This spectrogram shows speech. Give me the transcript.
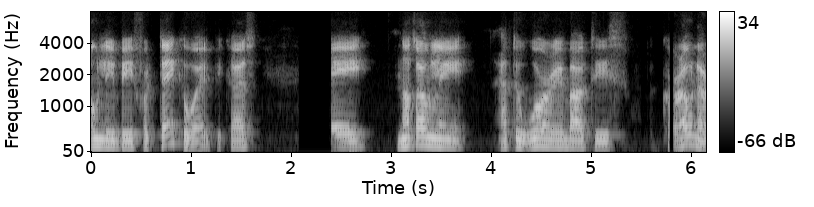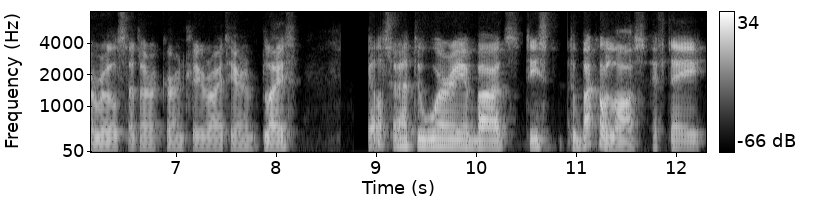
only be for takeaway because they not only had to worry about these corona rules that are currently right here in place, they also had to worry about these tobacco laws. If they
